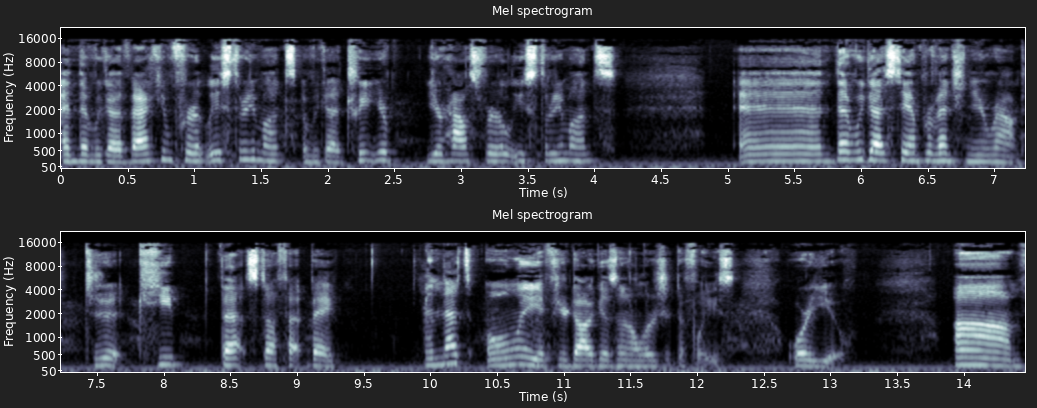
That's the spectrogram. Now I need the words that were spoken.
And then we got to vacuum for at least three months, and we got to treat your your house for at least three months, and then we got to stay on prevention year round to keep that stuff at bay. And that's only if your dog isn't allergic to fleas or you. Um,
